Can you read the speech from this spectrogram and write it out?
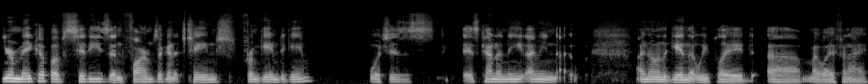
your makeup of cities and farms are going to change from game to game, which is is kind of neat. I mean, I know in the game that we played, uh, my wife and I,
